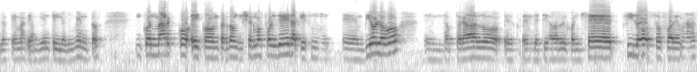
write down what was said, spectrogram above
los temas de ambiente y alimentos. Y con Marco, eh, con, perdón, Guillermo Folguera, que es un eh, biólogo, eh, doctorado, investigador del CONICET, filósofo además,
